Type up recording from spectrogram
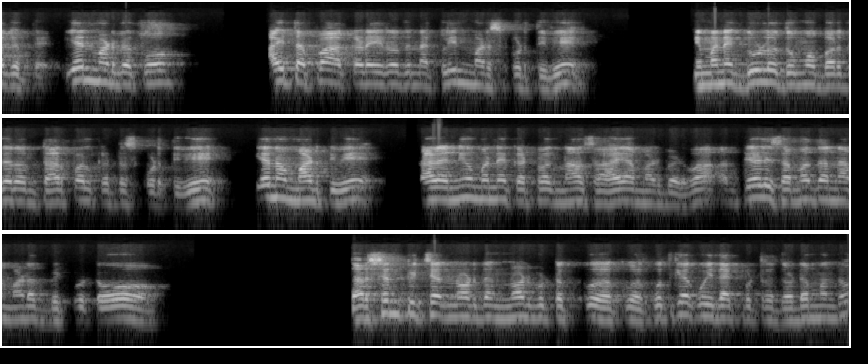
ಆಗತ್ತೆ. ಏನ್ ಮಾಡ್ಬೇಕು? ಆಯ್ತಪ್ಪ, ಆ ಕಡೆ ಇರೋದನ್ನ ಕ್ಲೀನ್ ಮಾಡಿಸ್ಕೊಡ್ತೀವಿ. ನಿಮ್ ಮನೆಗ್ ಧೂಳು ದುಮ್ಮು ಬರ್ದಿರೋ ಒಂದು ಟಾರ್ಪಾಲ್ ಕಟ್ಟಿಸ್ಕೊಡ್ತೀವಿ. ಏನೋ ಮಾಡ್ತೀವಿ. ನಾಳೆ ನೀವು ಮನೆ ಕಟ್ಟುವಾಗ ನಾವು ಸಹಾಯ ಮಾಡ್ಬೇಡ್ವಾ? ಅಂತೇಳಿ ಸಮಾಧಾನ ಮಾಡೋದ್ ಬಿಟ್ಬಿಟ್ಟು, ದರ್ಶನ್ ಪಿಕ್ಚರ್ ನೋಡ್ದಂಗ್ ನೋಡ್ಬಿಟ್ಟು ಕುತ್ಕೆ ಕುಯ್ದಾಕ್ಬಿಟ್ರೆ ದೊಡ್ಡಮ್ಮಂದು.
